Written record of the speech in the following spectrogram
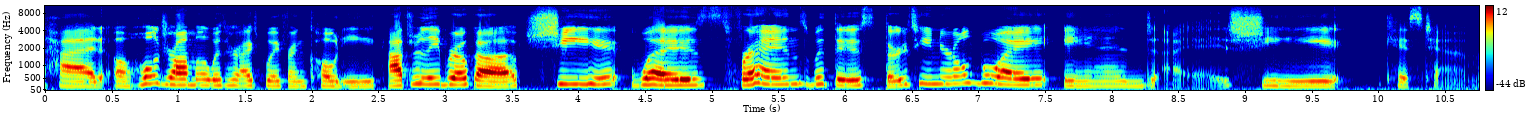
had a whole drama with her ex boyfriend Cody. After they broke up, she was friends with this 13 year old boy, and uh, she kissed him.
